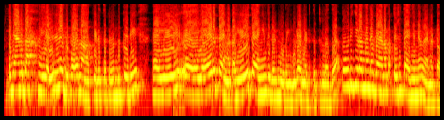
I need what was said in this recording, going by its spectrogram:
അപ്പൊ ഞാനിതാ എല്ലാം ഇതുപോലെ നാക്കിയെടുത്തിട്ട് ഇതിപ്പോ ഒരു ഏഴ് ഏഴ് തേങ്ങ കേട്ടോ. ഏഴ് തേങ്ങയും പിന്നെ ഒരു മുറിയും കൂടിയാണ് എടുത്തിട്ടുള്ളത്. അപ്പൊ ഒരു കിലോ തന്നെ വേണം. അത്യാവശ്യം തേങ്ങ തന്നെ വേണം കേട്ടോ.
